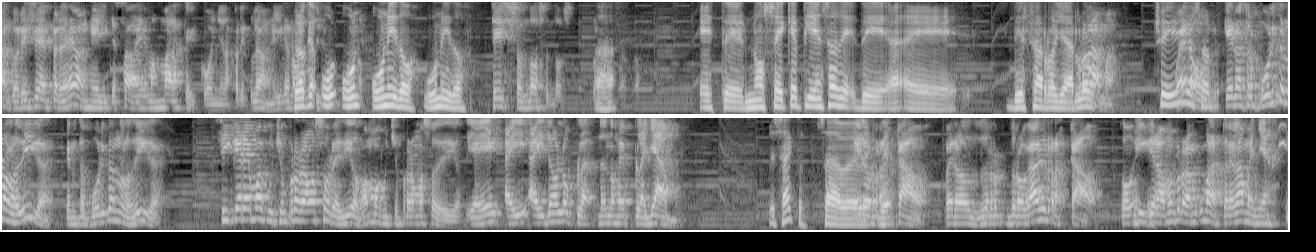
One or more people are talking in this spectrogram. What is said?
ajá, Cory dice, pero es evangélica, vaina es más malas que el coño. Las películas evangélicas no Creo que sirven. un, un- uno y dos, uno y dos. Sí, son dos, son dos. Ajá. Son dos. Este, no sé qué piensas de, de, eh, desarrollarlo. Sí, Bueno, desarro- que nuestro público nos lo diga, que nuestro público nos lo diga. Si queremos escuchar un programa sobre Dios, vamos a escuchar un programa sobre Dios. Y ahí, ahí, ahí nos, lo nos explayamos, exacto. O sea, pero eh, rascados, pero dro- drogados y rascados. Con- Y grabamos el programa como a las 3 de la mañana.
